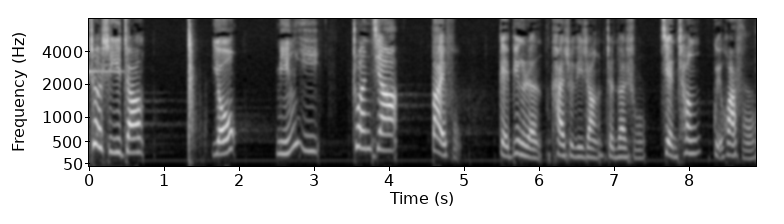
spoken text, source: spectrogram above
这是一张由名医、专家、大夫给病人开出的一张诊断书，简称“鬼画符”。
